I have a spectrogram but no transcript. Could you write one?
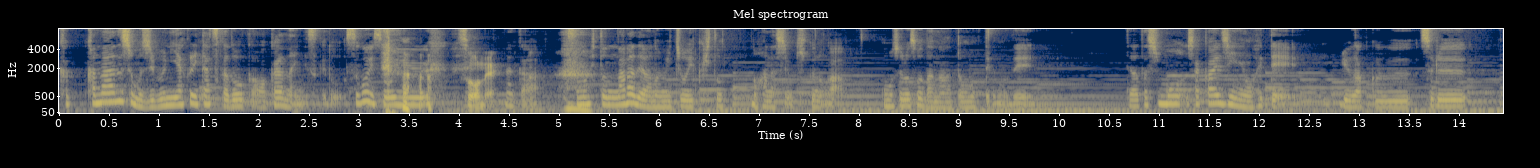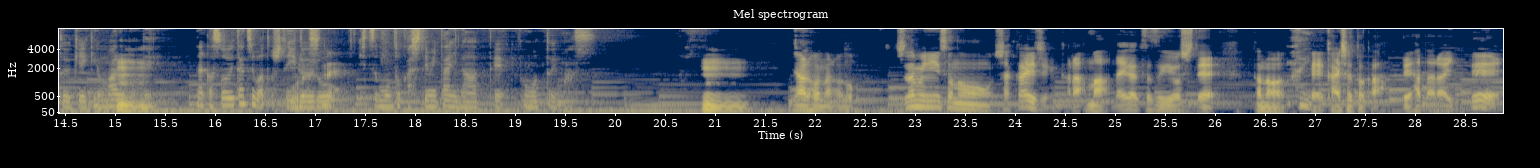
必ずしも自分に役に立つかどうかは分からないんですけどすごいそういう そうね。なんかその人ならではの道を行く人の話を聞くのが面白そうだなと思ってるのでで私も社会人を経て留学するという経験もあるので、なんかそういう立場としていろいろ質問とかしてみたいなって思っております。うんうん。なるほど、なるほど。ちなみに、その、社会人から、まあ、大学卒業して、あの、はいえー会社とかで働いて、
